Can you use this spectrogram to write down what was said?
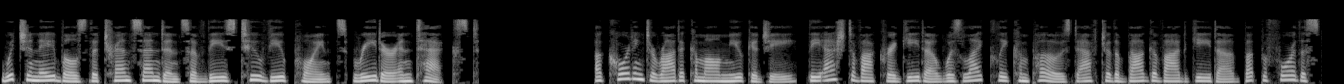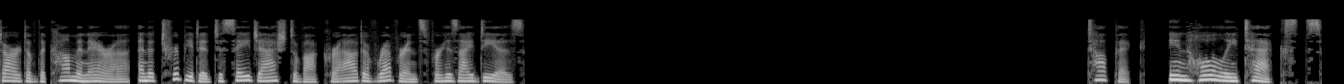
which enables the transcendence of these two viewpoints reader and text. According to Radhakamal Mukherjee, the Ashtavakra Gita was likely composed after the Bhagavad Gita but before the start of the Common Era, and attributed to sage Ashtavakra out of reverence for his ideas. Topic in holy texts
